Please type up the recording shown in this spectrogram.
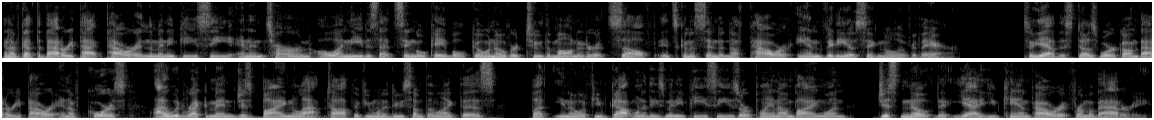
And I've got the battery pack power in the mini PC, and in turn, all I need is that single cable going over to the monitor itself. It's going to send enough power and video signal over there. So yeah, this does work on battery power, and of course, I would recommend just buying a laptop if you want to do something like this. But, you know, if you've got one of these mini PCs or plan on buying one, just note that, yeah, you can power it from a battery.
